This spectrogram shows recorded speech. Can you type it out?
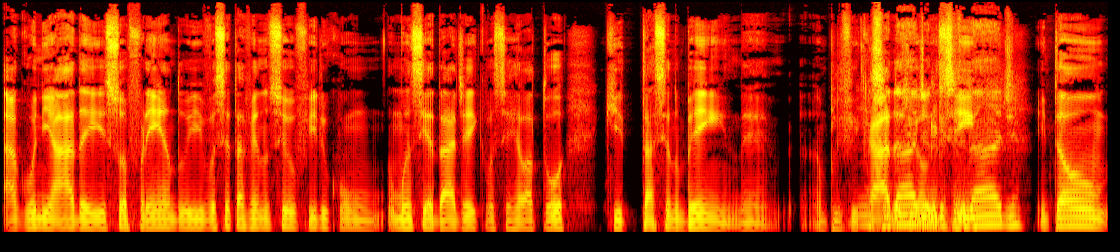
agoniada e sofrendo, e você tá vendo o seu filho com uma ansiedade aí que você relatou que tá sendo bem, né, amplificada, Ansiedade, digamos assim. agressividade. Então,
